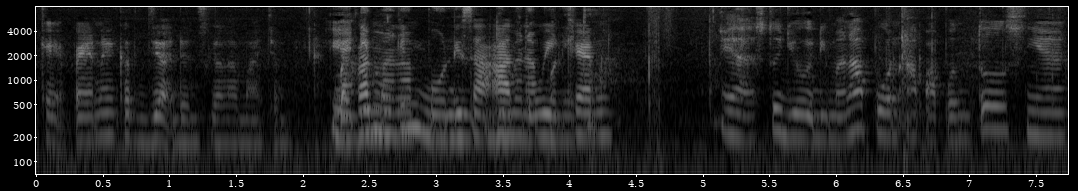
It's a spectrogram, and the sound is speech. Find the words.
kayak pengennya kerja dan segala macam Ya, bahkan mungkin dimanapun- di saat weekend itu. ya setuju. Di mana pun apa pun toolsnya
